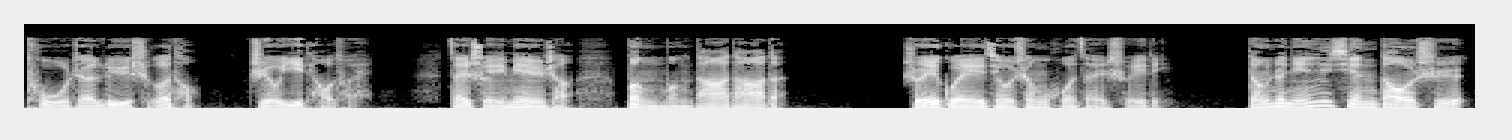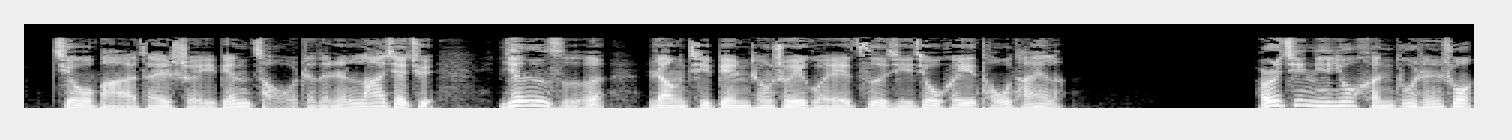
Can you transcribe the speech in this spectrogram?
吐着绿舌头，只有一条腿，在水面上蹦蹦哒哒的。水鬼就生活在水里，等着年限到时。就把在水边走着的人拉下去，淹死，让其变成水鬼，自己就可以投胎了。而今年有很多人说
